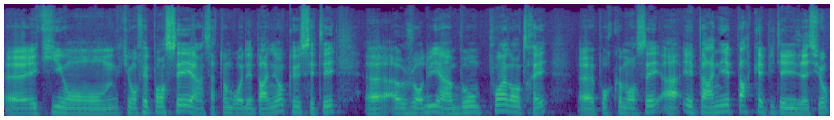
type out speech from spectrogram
et qui ont, qui ont fait penser à un certain nombre d'épargnants que c'était aujourd'hui un bon point d'entrée pour commencer à épargner par capitalisation,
